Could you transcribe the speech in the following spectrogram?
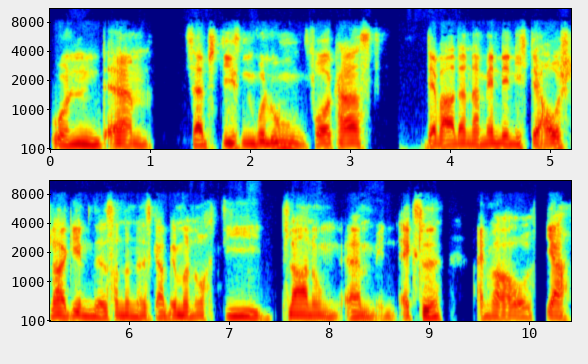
und ähm, selbst diesen Volumenforecast der war dann am Ende nicht der ausschlaggebende, sondern es gab immer noch die Planung ähm, in Excel, einfach auf ja,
